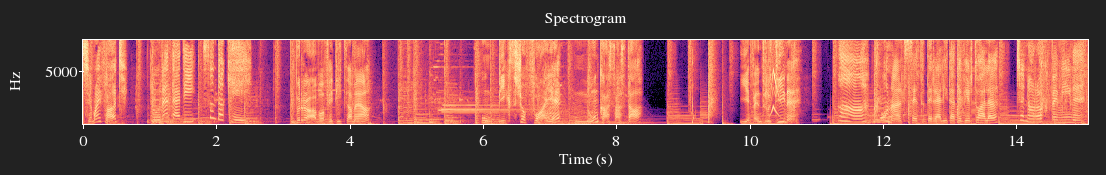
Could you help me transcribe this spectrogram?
Ce mai faci? Bună, tati, sunt ok Bravo, fetița mea! Un pix și o foaie? Nu în casa asta! E pentru tine! ah, Un alt set de realitate virtuală Ce noroc pe mine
